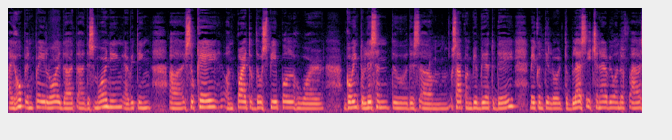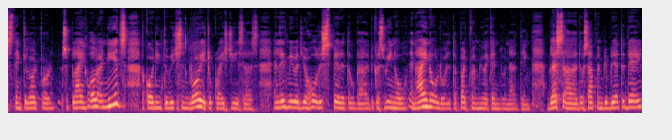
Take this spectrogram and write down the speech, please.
I hope and pray, Lord, that uh, this morning everything uh, is okay on part of those people who are going to listen to this um, Usapang Biblia today. May continue, Lord, to bless each and every one of us. Thank you, Lord, for supplying all our needs according to riches and glory through Christ Jesus. And lead me with your Holy Spirit, O God, because we know, and I know, Lord, that apart from you, I can do nothing. Bless uh, the Usapang Biblia today.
